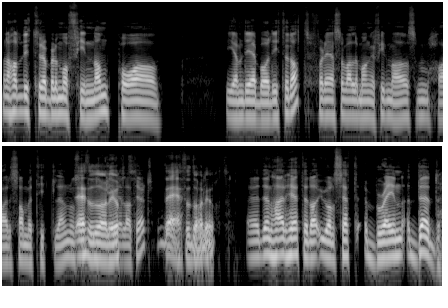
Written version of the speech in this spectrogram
men jeg hadde litt trøbbel med å finne den på IMDb og ditt og datt, for det er så veldig mange filmer som har samme tittel. Det er så dårlig er gjort. Det er så dårlig gjort. Uh, Den her heter da uansett Brain Dead.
